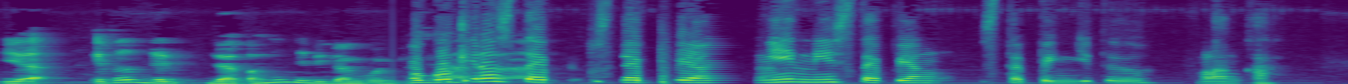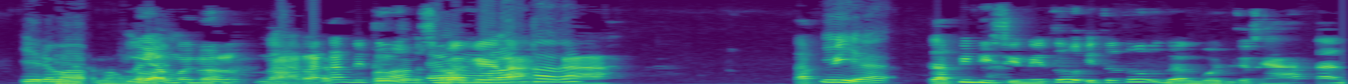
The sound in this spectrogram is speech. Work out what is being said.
ya, itu jatuhnya jadi gangguan Oh gue kira step step yang ini step yang stepping gitu melangkah. Ya Iya, maaf. emang Ya menurut Nara kan itu Melangkah. sebagai melangkah, langkah. Tapi Iya. tapi di sini tuh itu tuh gangguan kesehatan,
